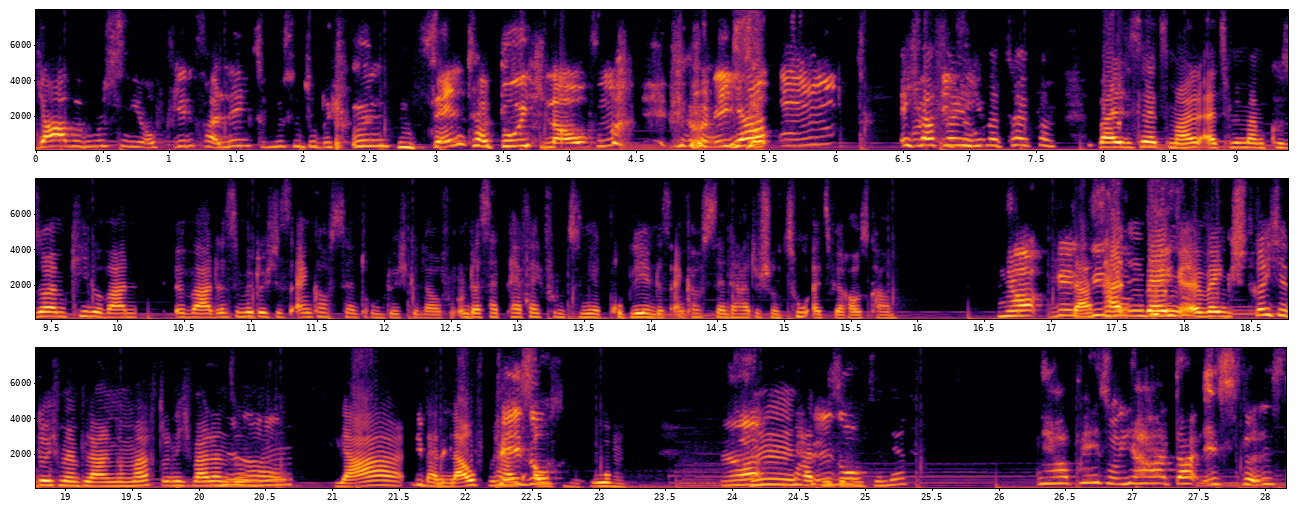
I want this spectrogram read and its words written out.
ja, wir müssen hier auf jeden Fall links, wir müssen so durch irgendein Center durchlaufen. Und ich Ja. so, mm. Ich war ich völlig so- überzeugt von, weil das letzte Mal, als wir mit meinem Cousin im Kino waren, war, da sind wir durch das Einkaufszentrum durchgelaufen und das hat perfekt funktioniert. Problem, das Einkaufscenter hatte schon zu, als wir rauskamen. Ja, wir, Das wir hat so, ein wenig, Peso- äh, wenig Striche durch meinen Plan gemacht und ich war dann so, Ja. hm, ja, dann laufen wir halt außen rum. ja, Hm, hat nicht so funktioniert? Ja, Peso, ja, da ist, da das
